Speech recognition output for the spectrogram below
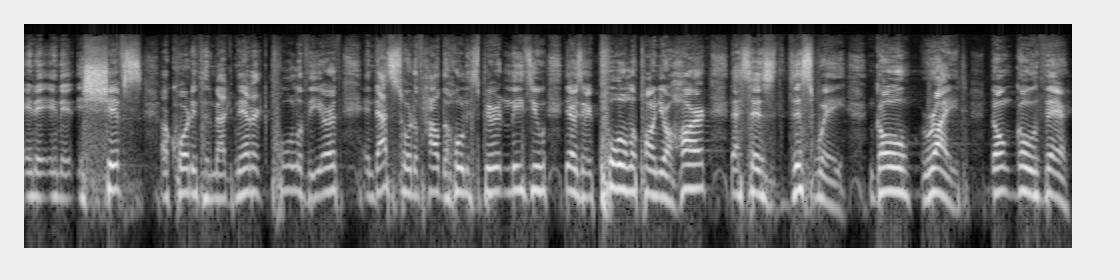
and it, and it shifts according to the magnetic pull of the earth. And that's sort of how the Holy Spirit leads you. There's a pull upon your heart that says, This way, go right, don't go there.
